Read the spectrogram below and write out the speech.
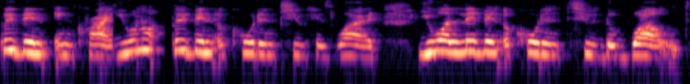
living in Christ. You are not living according to his word. You are living according to the world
